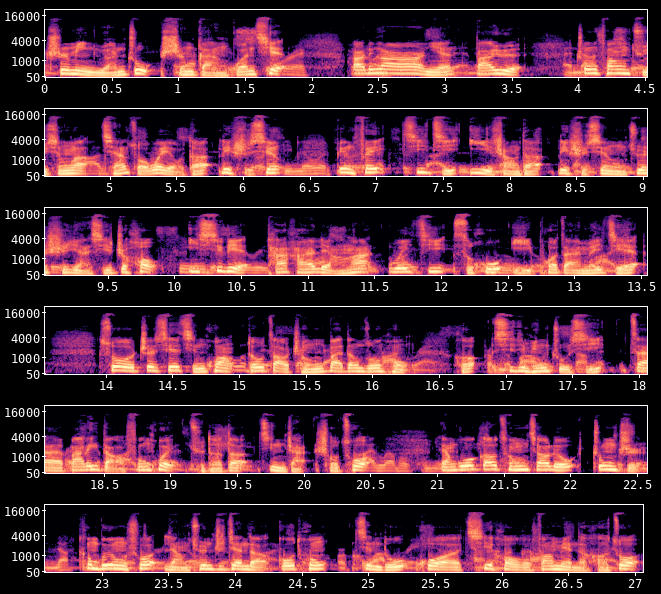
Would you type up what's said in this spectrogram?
致命援助深感关切。2022年8月，中方举行了前所未有的历史性，并非积极意义上的历史性军事演习之后，一系列台海两岸危机似乎已迫在眉睫。所有这些情况都造成拜登总统和习近平主席在巴厘岛峰会取得的进展受挫，两国高层交流终止，更不用说两军之间的沟通禁毒或气候方面的合作。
